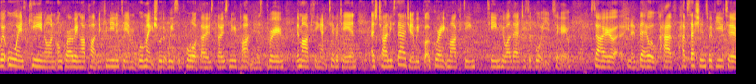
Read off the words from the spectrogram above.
we're always keen on, on growing our partner community, and we'll make sure that we support those those new partners through the marketing activity. And as Charlie said, you know, we've got a great marketing team who are there to support you too. So, you know, they'll have, have sessions with you to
